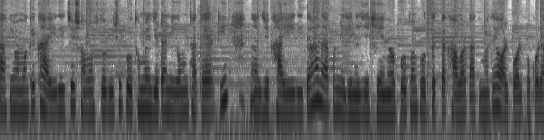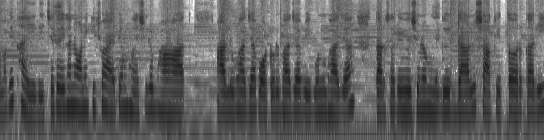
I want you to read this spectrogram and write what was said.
কাকিমামাকে খাইয়ে দিচ্ছে, সমস্ত কিছু। প্রথমে যেটা নিয়ম থাকে আর কি যে খাইয়ে দিতে হয়, তারপর নিজে নিজে খেয়ে নেওয়া। প্রথমে প্রত্যেকটা খাবার কাকিমাতে অল্প অল্প করে আমাকে খাইয়ে দিচ্ছে। তো এখানে অনেক কিছু আইটেম হয়েছিল, ভাত, আলু ভাজা, পটল ভাজা, বেগুন ভাজা। তার সাথে হয়েছিল মুগের ডাল, শাকের তরকারি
